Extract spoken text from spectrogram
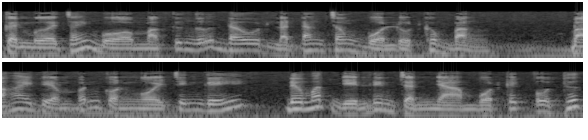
Cơn mưa cháy mùa mà cứ ngỡ đâu là đang trong mùa lụt không bằng. Bà hai điểm vẫn còn ngồi trên ghế, đưa mắt nhìn lên trần nhà một cách vô thức.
